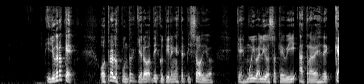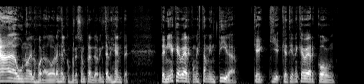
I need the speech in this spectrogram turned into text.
Y yo creo que otro de los puntos que quiero discutir en este episodio, que es muy valioso, que vi a través de cada uno de los oradores del Congreso Emprendedor Inteligente, tenía que ver con esta mentira que, tiene que ver con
